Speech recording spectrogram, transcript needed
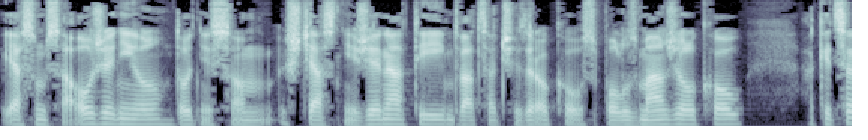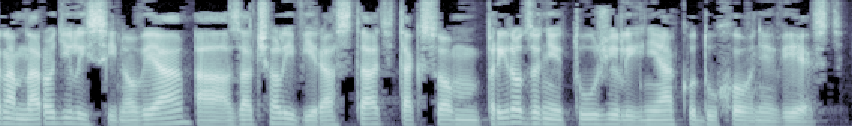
Ja som sa oženil, dodnes som šťastne ženatý, 26 rokov spolu s manželkou. A keď sa nám narodili synovia a začali vyrastať, tak som prirodzene túžil ich nejako duchovne viesť.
